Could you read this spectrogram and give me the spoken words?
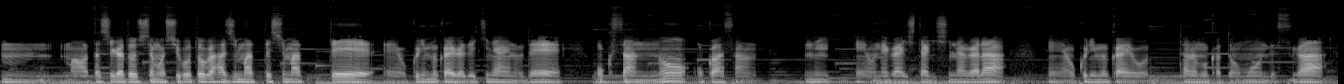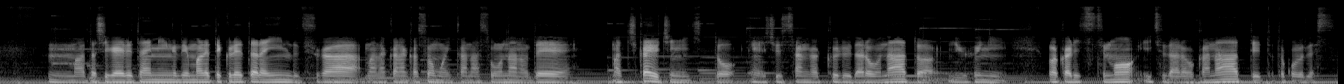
うんまあ私がどうしても仕事が始まってしまって、えー、送り迎えができないので奥さんのお母さんに、え、お願いしたりしながら、え、送り迎えを頼むかと思うんですが、うん、私がいるタイミングで生まれてくれたらいいんですが、まあ、なかなかそうもいかなそうなので、まあ、近いうちにきっと、え出産が来るだろうなというふうに分かりつつもいつだろうかなっていったところです。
